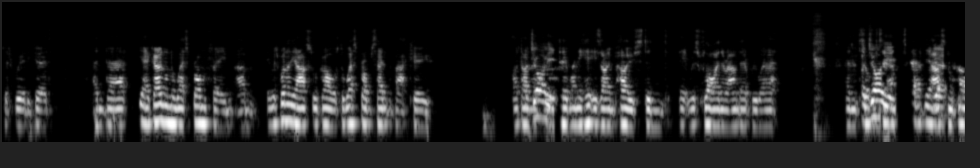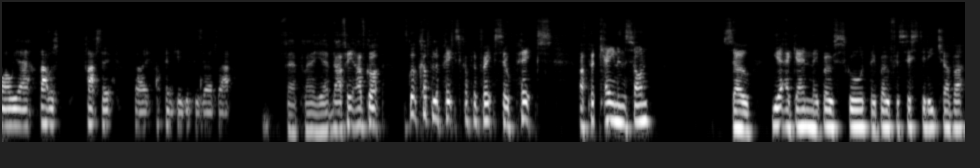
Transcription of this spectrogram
just really good. And uh, yeah, going on the West Brom theme, um, it was one of the Arsenal goals. The West Brom centre back who I don't know what he did when he hit his own post and it was flying around everywhere. And sort of Ajayi. set, up- set up the Yeah. Arsenal goal. Yeah, that was classic. So I think he deserves that. fair play. Yeah, no, I think I've got I've got a couple of picks, a couple of pricks. So picks, I've put Kane and Son. So yet again, they both scored. They both assisted each other.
